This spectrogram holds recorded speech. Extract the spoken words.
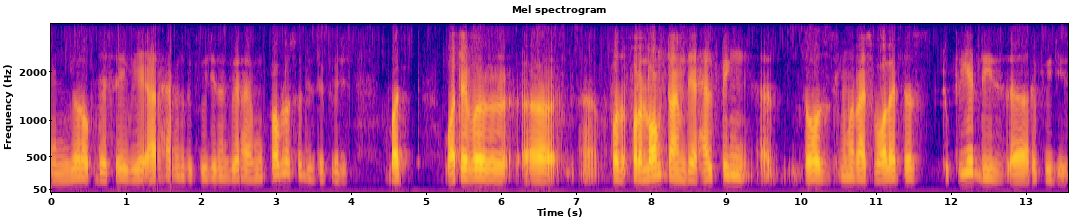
in Europe, they say we are having refugees and we are having problems with these refugees. But whatever uh, uh, for the, for a long time they're helping uh, those human rights violators to create these uh, refugees,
